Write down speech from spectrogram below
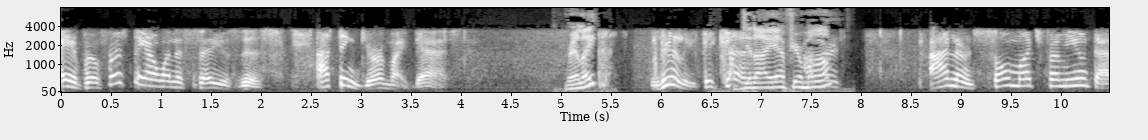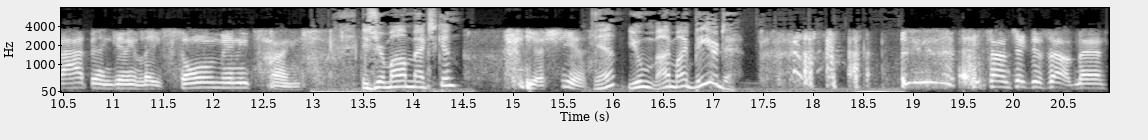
Hey, bro, first thing I want to say is this. I think you're my dad. Really? Really, because... Did I F your mom? I learned so much from you that I've been getting laid so many times. Is your mom Mexican? Yes, she is. Yeah? You, I might be your dad. Hey, Tom, check this out, man.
